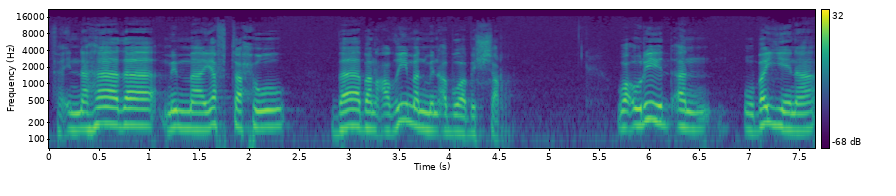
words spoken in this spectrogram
فإن هذا مما يفتح بابا عظيما من أبواب الشر. وأريد أن أبين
